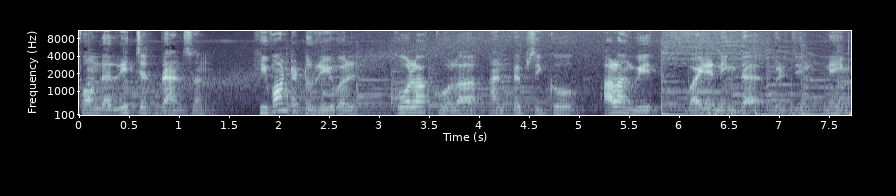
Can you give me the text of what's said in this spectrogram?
founder Richard Branson. He wanted to rival Coca Cola and PepsiCo along with widening the Virgin name.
